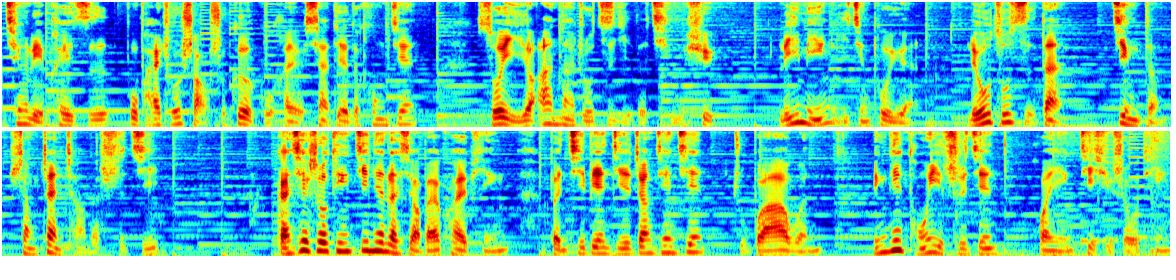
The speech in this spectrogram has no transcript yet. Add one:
清理配资，不排除少数个股还有下跌的空间，所以要按捺住自己的情绪。黎明已经不远，留足子弹。静等上战场的时机。感谢收听今天的小白快评，本期编辑张芊芊，主播阿文。明天同一时间，欢迎继续收听。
